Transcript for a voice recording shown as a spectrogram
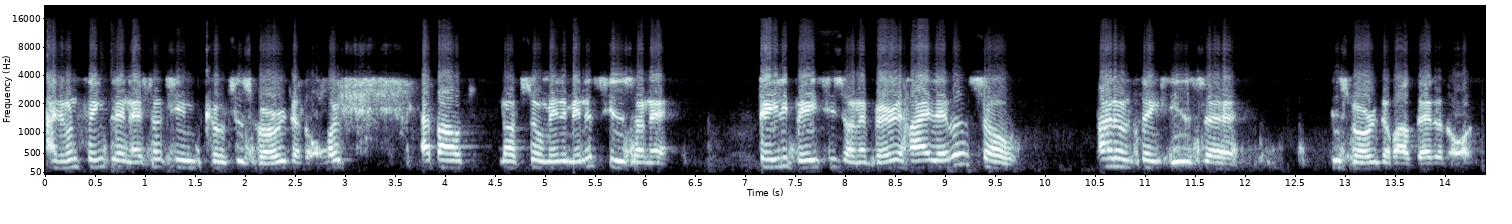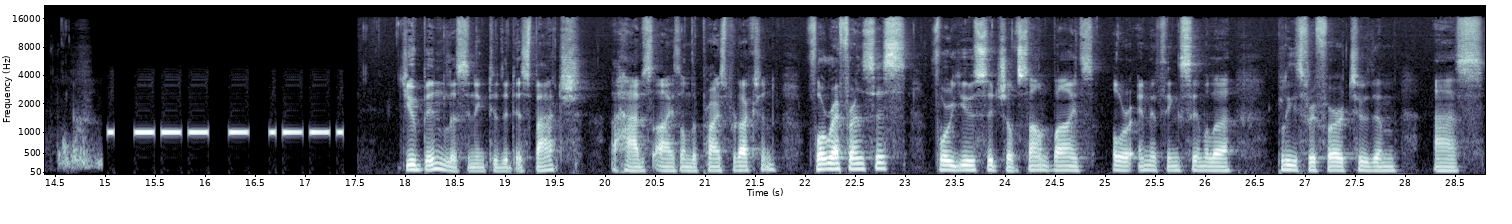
I don't think the national team coach is worried at all about not so many minutes. He's on a daily basis on a very high level, so I don't think he's uh, he's worried about that at all. You've been listening to The Dispatch, a Habs Eyes on the Prize production. For references, for usage of sound bites, or anything similar, please refer to them as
